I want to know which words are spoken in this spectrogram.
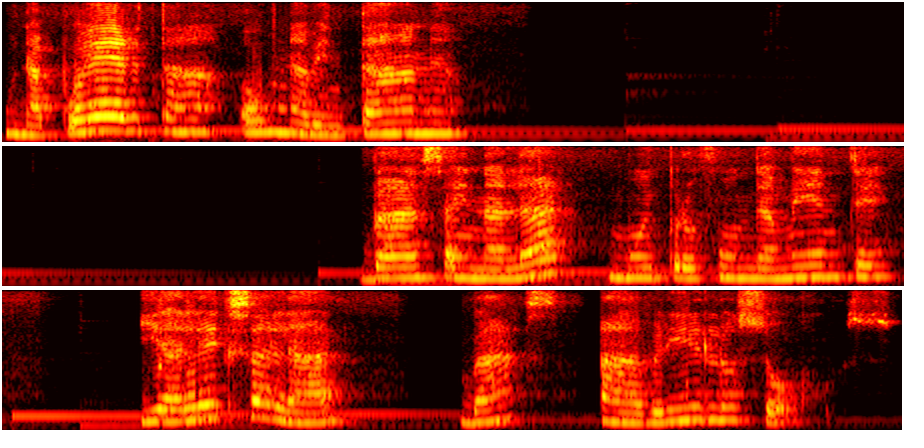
una puerta o una ventana. Vas a inhalar muy profundamente y al exhalar vas a abrir los ojos.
